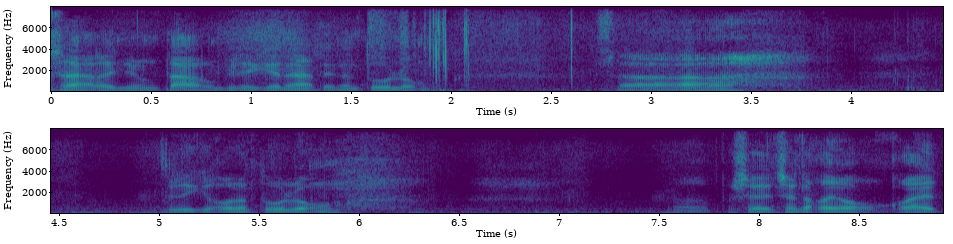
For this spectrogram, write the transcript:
sa akin yung taong binigyan natin ng tulong. Sa binigyan ko ng tulong. Ah, pasensya na kayo kahit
